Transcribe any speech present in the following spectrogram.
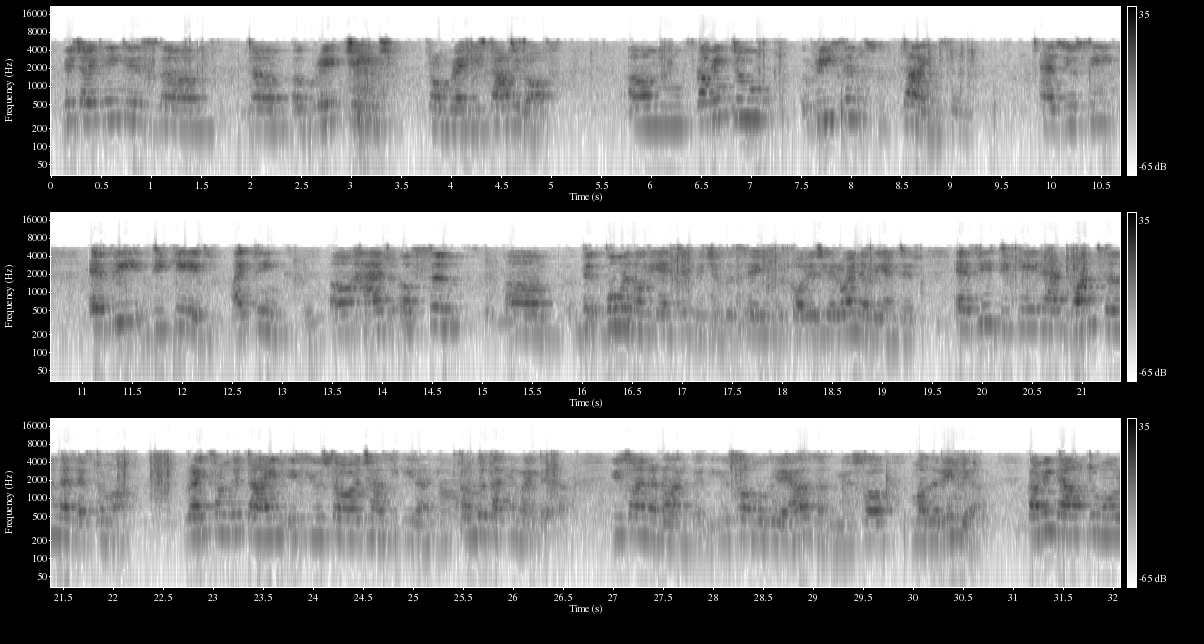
which I think is um, uh, a great change from where we started off. Um, coming to recent times, as you see, every decade, I think, uh, had a film uh, woman-oriented, which you could say, you could call it heroine-oriented. Every decade had one film that left a mark. Right from the time, if you saw Jhansi Ki Rani, from the black and white era, you saw an Anarkali, you saw Mughal Azam, you saw Mother India. Coming down to more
